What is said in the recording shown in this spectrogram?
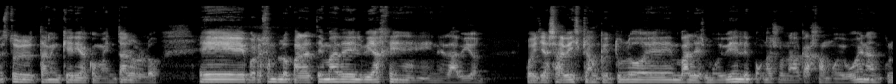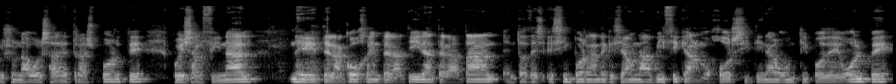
Esto también quería comentároslo. por ejemplo, para el tema del viaje en el avión pues ya sabéis que aunque tú lo embales muy bien, le pongas una caja muy buena, incluso una bolsa de transporte, pues al final eh, te la cogen, te la tiran, te la tal. Entonces es importante que sea una bici que a lo mejor si tiene algún tipo de golpe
